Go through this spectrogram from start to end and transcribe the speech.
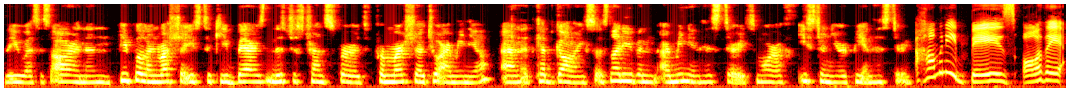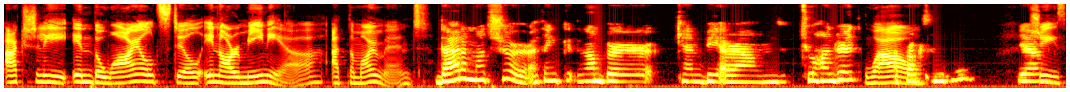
the USSR, and then people in Russia used to keep bears, and this just transferred from Russia to Armenia, and it kept going. So it's not even Armenian history; it's more of Eastern European history. How many bears are there actually in the wild still in Armenia at the moment? That I'm not sure. I think the number can be around 200 wow approximately Yeah. Jeez,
